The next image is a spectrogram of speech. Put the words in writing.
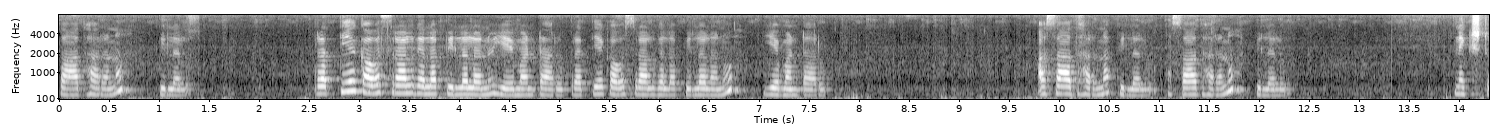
సాధారణ పిల్లలు. ప్రత్యేక అవసరాలు గల పిల్లలను ఏమంటారు? ప్రత్యేక అవసరాలు గల పిల్లలను ఏమంటారు? అసాధారణ పిల్లలు అసాధారణ పిల్లలు. నెక్స్ట్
